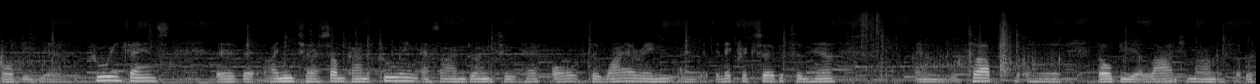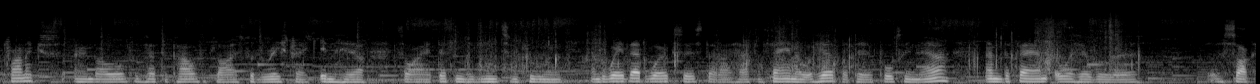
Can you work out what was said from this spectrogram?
for the uh, cooling fans. That I need to have some kind of cooling as I'm going to have all of the wiring and electric circuits in here and the top there'll be a large amount of electronics and I'll also have the power supplies for the racetrack in here. So I definitely need some cooling. And the way that works is that I have a fan over here that uh, pulls in air and the fan over here will uh, uh, suck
